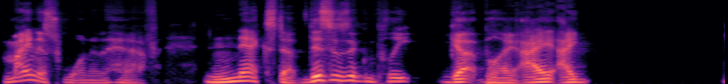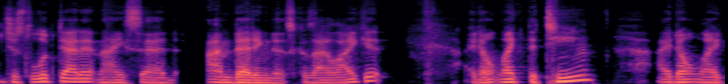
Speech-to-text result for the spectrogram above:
minus one and a half. Next up, this is a complete gut play. I, I just looked at it and I said, I'm betting this because I like it. I don't like the team. I don't like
